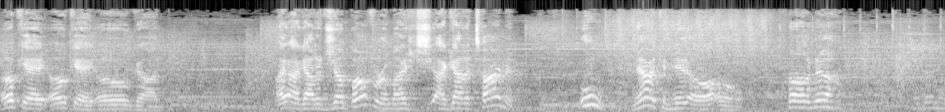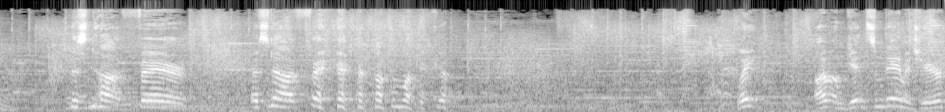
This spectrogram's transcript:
okay, okay, oh god. I, I gotta jump over him, I, I gotta time it. Ooh, now I can hit, uh oh. Oh no! That's not fair! That's not fair! oh my god. Wait, I'm, I'm getting some damage here.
